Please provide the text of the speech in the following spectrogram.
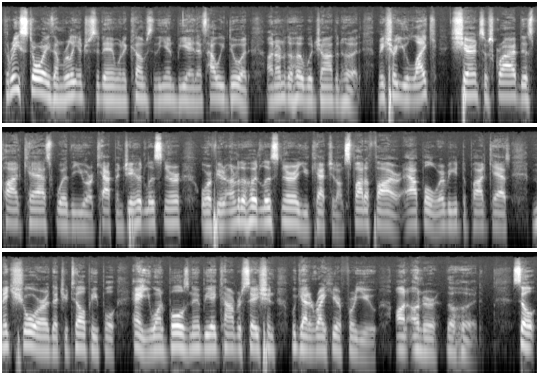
three stories I'm really interested in when it comes to the NBA. That's how we do it on Under the Hood with Jonathan Hood. Make sure you like, share, and subscribe this podcast, whether you are a Cap and J Hood listener or if you're an Under the Hood listener, you catch it on Spotify or Apple, wherever you get the podcast. Make sure that you tell people, hey, you want Bulls and NBA conversation? We got it right here for you on Under the Hood. So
